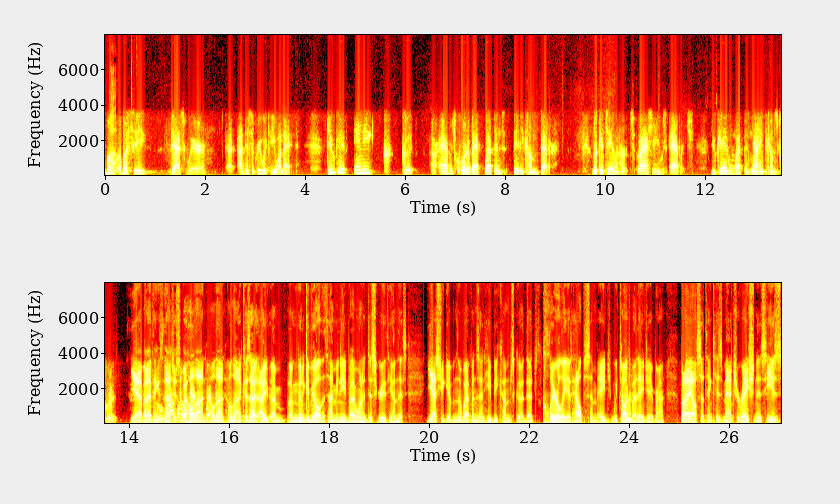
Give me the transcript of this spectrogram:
Correct. But, but see, that's where I, I disagree with you on that. Do you give any good or average quarterback weapons, they become better. Look at Jalen Hurts. Last year he was average. You gave him weapons, now he becomes good. Yeah, but I think it's not just. But hold on, hold on, hold on, because I, I, I'm I'm going to give you all the time you need, but I want to disagree with you on this. Yes, you give him the weapons and he becomes good. That's clearly it helps him. A- We talked mm-hmm. about AJ Brown, but I also think his maturation is he is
